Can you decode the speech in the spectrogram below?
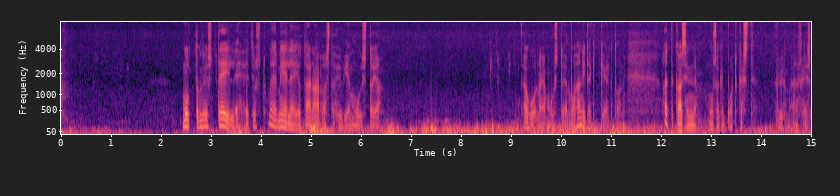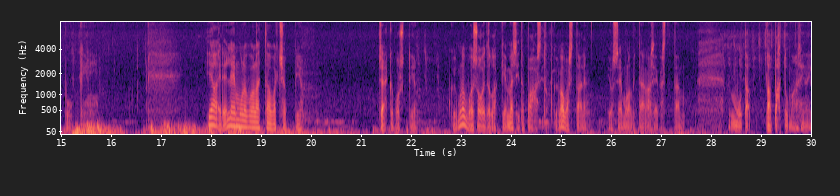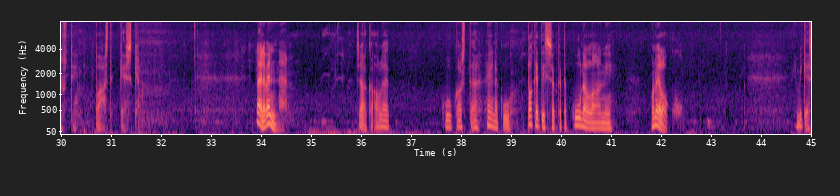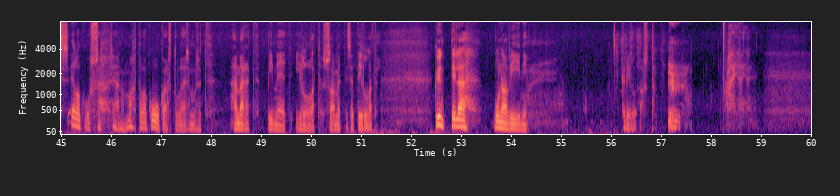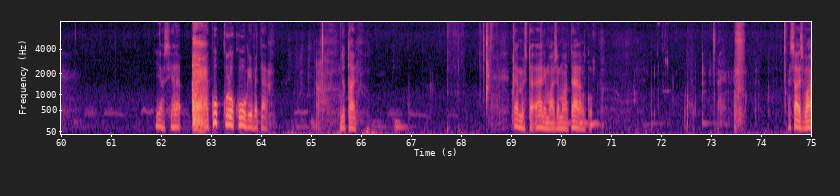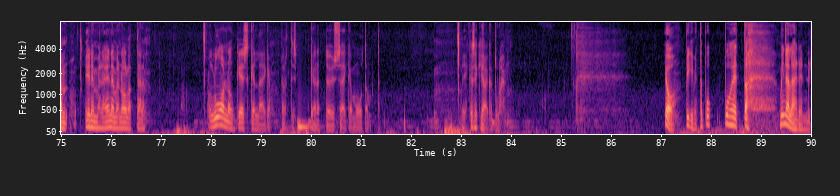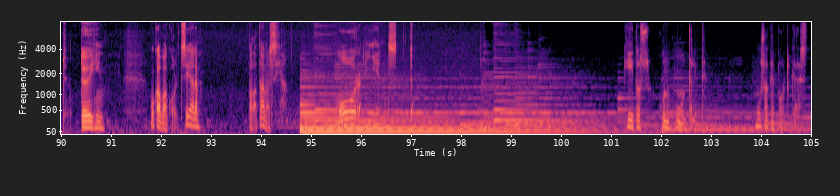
Mutta myös teille, että jos tulee mieleen jotain arlasta hyviä muistoja tai huonoja muistoja, voihan niitäkin kertoa, niin laittakaa sinne Musake Podcast-ryhmään Facebookiin. Ja edelleen mulle voi laittaa Whatsappia sähköpostia. Kyllä mulle voi soitellakin, en mä siitä pahastu. Kyllä mä vastailen, jos ei mulla mitään asiakasta tai muuta tapahtumaa siinä justiin pahasti kesken. Näillä mennään. Se alkaa ole kuukausi heinäkuu paketissa, kun tätä kuunnellaan, niin on elokuu. Ja mikäs elokuussa? Sehän on mahtava kuukausi. Tulee semmoiset hämärät, pimeät illat, samettiset illat. Kynttilä, punaviini, grillausta. Ai, ai, ai. Ja siellä kukkurukuukin vetää jotain tämmöistä äänimaisemaa täällä, mutta kun sais vaan enemmän ja enemmän olla täällä luonnon keskellä, eikä tarvitsisi käydä töissä eikä muuta, mutta ehkä sekin aika tulee. Joo, pikimmittä pu- puhetta. Minä lähden nyt töihin. Mukavaa, kun olit siellä. Palataan asiaan. Morjens. Kiitos kun kuuntelit. Musake Podcast.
